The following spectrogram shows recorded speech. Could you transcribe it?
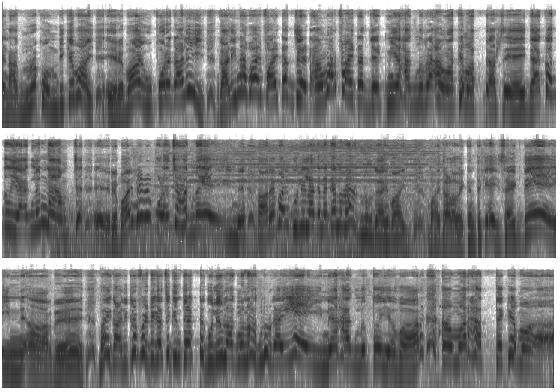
এন্ড হাগলুরা কোন দিকে ভাই? এরে ভাই উপরে গাড়ি? গাড়ি না ভাই ফাইটার জেট আমার ফাইটার জেট নিয়ে হাগলুরা আমাকে মারতে আসছে। এই দেখো দুই হাগলুর নামছে। এরে ভাই নেমে পড়েছে হাগলু এই নে। আরে ভাই গুলি লাগে না কেন রে হাগলুর গায়ে ভাই? ভাই দাঁড়াও এখান থেকে এই সাইড দিয়ে এই আরে ভাই, গাড়িটা ফেটে গেছে, কিন্তু একটা গুলিও লাগল না হাগলুর গায়ে। এই না হাগলু তো এবার। আমার হাত থেকে মা-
